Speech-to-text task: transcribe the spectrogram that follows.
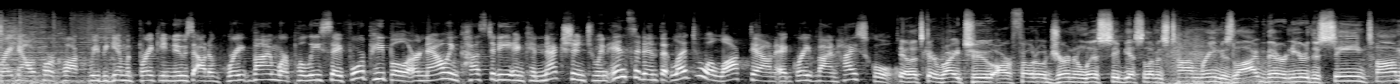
Right now at 4 o'clock, we begin with breaking news out of Grapevine, where police say four people are now in custody in connection to an incident that led to a lockdown at Grapevine High School. Yeah, let's get right to our photojournalist. CBS 11's Tom Ream is live there near the scene. Tom,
